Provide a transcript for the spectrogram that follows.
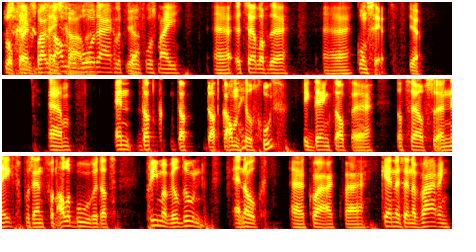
klopt. Dus Hij gebruikte geen andere schade. woorden eigenlijk voor Ja. volgens mij uh, hetzelfde uh, concept. Ja. Um, en dat, dat, dat kan heel goed. Ik denk dat, uh, dat zelfs uh, 90% van alle boeren dat prima wil doen. En ook qua, qua kennis en ervaring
